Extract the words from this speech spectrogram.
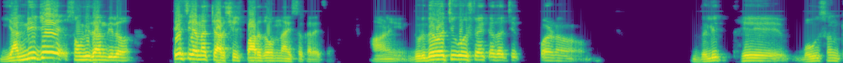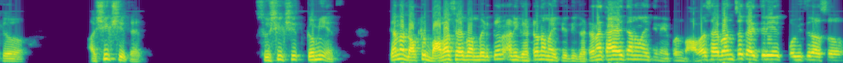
यांनी जे संविधान दिलं तेच यांना चारशे पार जाऊन नाहीसं करायचं आणि दुर्दैवाची गोष्ट आहे कदाचित पण दलित हे बहुसंख्य अशिक्षित आहेत. सुशिक्षित कमी आहेत. त्यांना डॉक्टर बाबासाहेब आंबेडकर आणि घटना माहिती आहे. ती घटना काय आहे त्यांना माहिती नाही पण बाबासाहेबांचं काहीतरी एक पवित्र असं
